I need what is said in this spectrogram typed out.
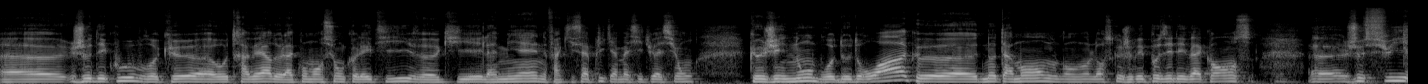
Euh, je découvre que au travers de la convention collective qui est la mienne, enfin qui s'applique à ma situation, que j'ai nombre de droits, que notamment lorsque je vais poser des vacances, je suis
